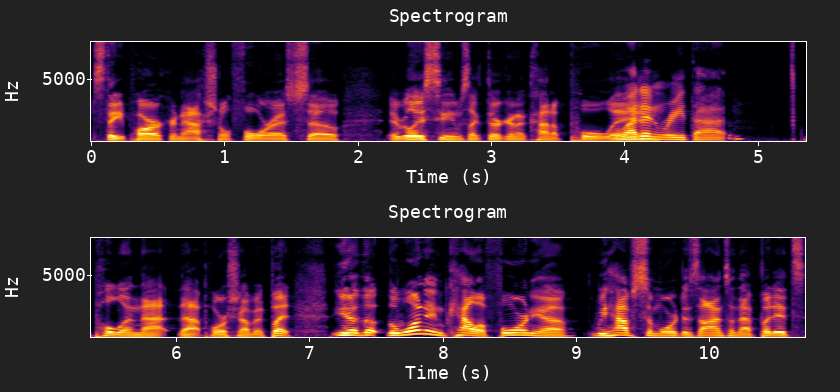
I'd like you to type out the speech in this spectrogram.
state park or national forest, so it really seems like they're going to kind of pull in well i didn't read that pull in that that portion of it. But you know, the the one in California, we have some more designs on that, but it's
